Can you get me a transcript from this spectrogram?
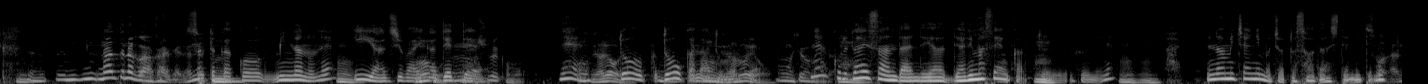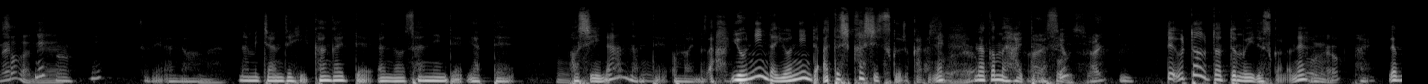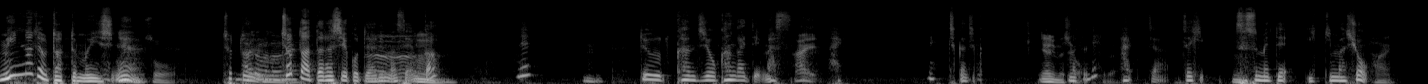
うん。なんとなくわかるけどね。そう。だからこうみんなのね、うん。いい味わいが出うん。て、面白いかも。ねどうどうかなと思って、ね、これ第3弾でややりませんかっていうふうにね、うん。うん。はい、で直美ちゃんにもちょっと相談してみてね。そうだね。そうだね。うん。ね。それあの、うん。直美ちゃんぜひ考えてあの3人でやってうんほしいななんて思います、あ4人だ4人だ。私歌詞作るからね。そうだよ。仲間入ってますよ、そうですよ。はい。で歌歌ってもいいですからね、はい、でみんなで歌ってもいいしね。ちょっと、ちょっと新しいことやりませうん。か、という感じを考えています、はい。ね、近々。やりましょうまたね。はい。じゃあぜひ進めていきましょう、はい。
